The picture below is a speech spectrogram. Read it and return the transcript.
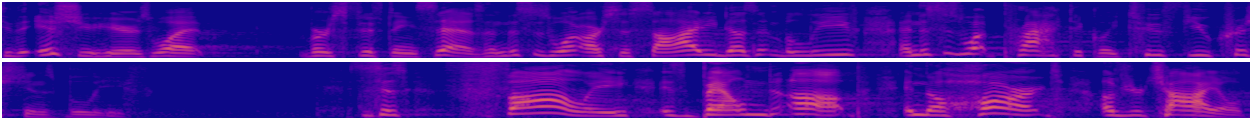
See, the issue here is what verse 15 says, and this is what our society doesn't believe, and this is what practically too few Christians believe. It says, folly is bound up in the heart of your child.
